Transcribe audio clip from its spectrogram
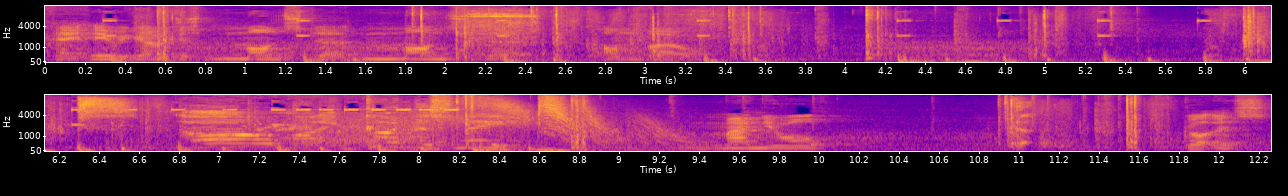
Okay, here we go. Just monster, monster combo. Oh my goodness me! Manual. Got this.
